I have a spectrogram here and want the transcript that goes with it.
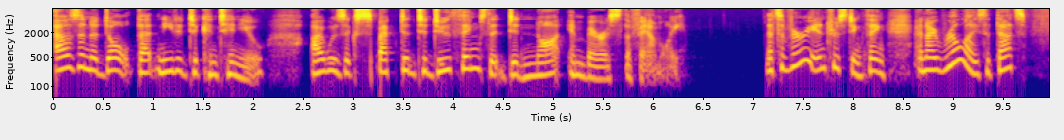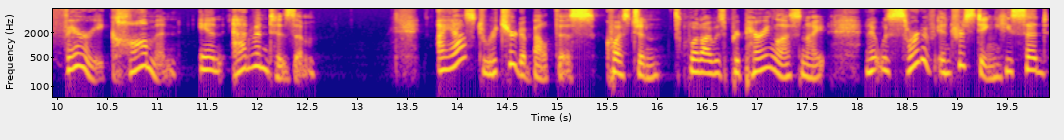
as an adult, that needed to continue. I was expected to do things that did not embarrass the family. That's a very interesting thing. And I realize that that's very common in Adventism. I asked Richard about this question when I was preparing last night, and it was sort of interesting. He said,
